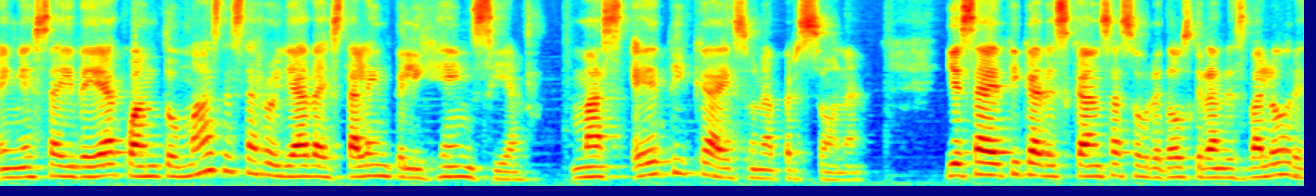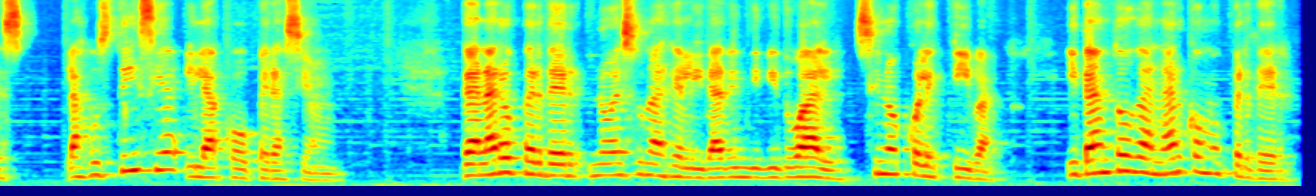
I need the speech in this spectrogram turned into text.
en esa idea, cuanto más desarrollada está la inteligencia, más ética es una persona. Y esa ética descansa sobre dos grandes valores, la justicia y la cooperación. Ganar o perder no es una realidad individual, sino colectiva. Y tanto ganar como perder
